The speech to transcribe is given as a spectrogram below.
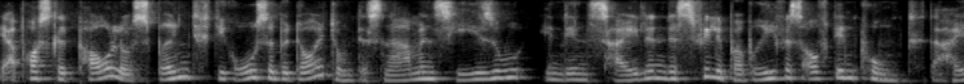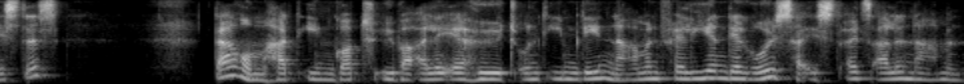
Der Apostel Paulus bringt die große Bedeutung des Namens Jesu in den Zeilen des Philipperbriefes auf den Punkt. Da heißt es, Darum hat ihn Gott über alle erhöht und ihm den Namen verliehen, der größer ist als alle Namen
